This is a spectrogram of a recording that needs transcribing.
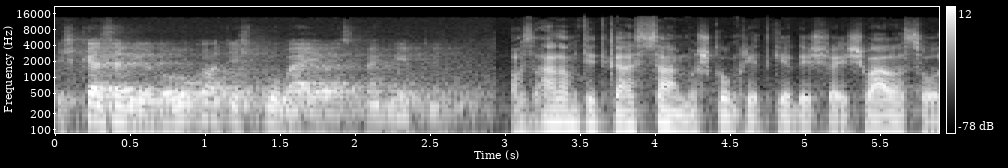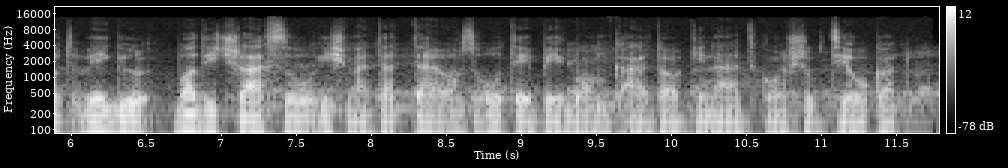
és kezeli a dolgokat, és próbálja ezt meglépni. Az államtitkár számos konkrét kérdésre is válaszolt, végül Badics László ismertette az OTP bank által kínált konstrukciókat.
